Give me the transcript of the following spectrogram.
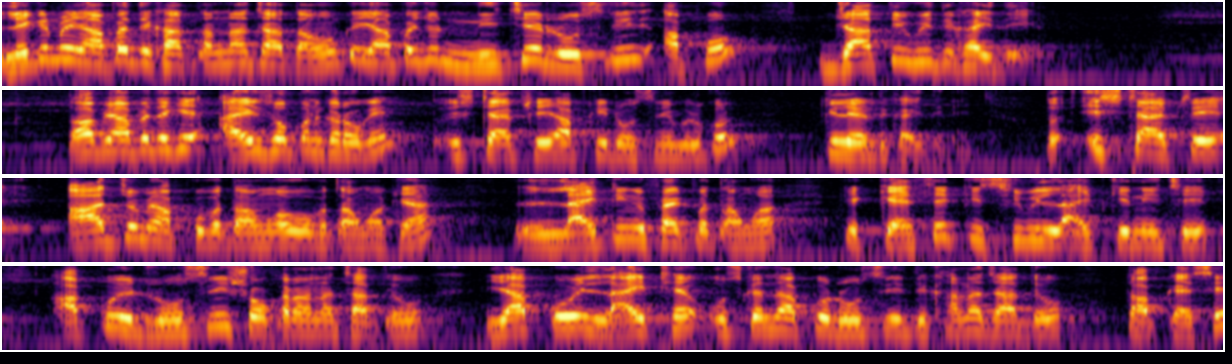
लेकिन मैं यहाँ पर दिखाना चाहता हूँ कि यहाँ पर जो नीचे रोशनी आपको जाती हुई दिखाई दे। तो आप यहाँ पे देखिए आइज़ ओपन करोगे तो इस टाइप से आपकी रोशनी बिल्कुल क्लियर दिखाई दे रही है। तो इस टाइप से आज जो मैं आपको बताऊँगा, वो बताऊँगा क्या? लाइटिंग इफ़ेक्ट बताऊँगा कि कैसे किसी भी लाइट के नीचे आप कोई रोशनी शो कराना चाहते हो, या आप कोई लाइट है, उसके अंदर आपको रोशनी दिखाना चाहते हो तो आप कैसे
